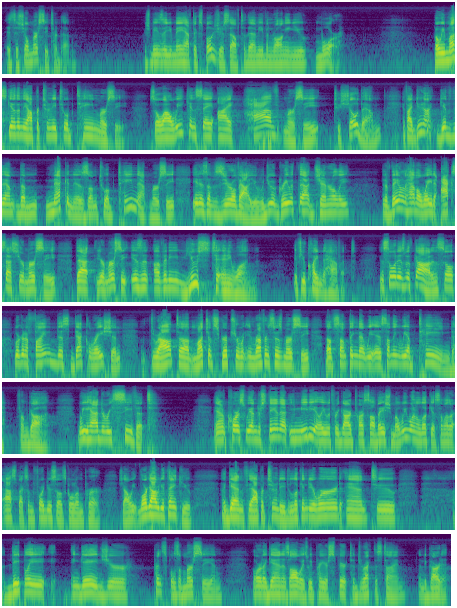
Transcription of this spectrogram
It's to show mercy toward them. Which means that you may have to expose yourself to them even wronging you more. But we must give them the opportunity to obtain mercy. So while we can say, I have mercy to show them, if I do not give them the mechanism to obtain that mercy, it is of zero value. Would you agree with that generally? That if they don't have a way to access your mercy, that your mercy isn't of any use to anyone if you claim to have it. And so it is with God. And so we're going to find this declaration throughout uh, much of Scripture in reference to His mercy of something that we is something we obtained from God. We had to receive it. And of course, we understand that immediately with regard to our salvation, but we want to look at some other aspects. And before we do so, let's go in prayer, shall we? Lord God, we do thank you again for the opportunity to look into your word and to uh, deeply engage your principles of mercy. And Lord, again, as always, we pray your Spirit to direct this time and to guard it.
